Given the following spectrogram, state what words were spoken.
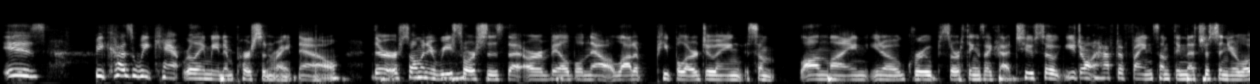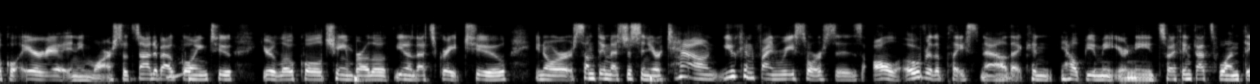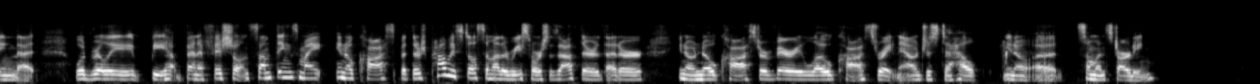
is because we can't really meet in person right now, there are so many resources that are available now. A lot of people are doing some online, you know, groups or things like that too. So you don't have to find something that's just in your local area anymore. So it's not about mm-hmm. going to your local chamber, although, you know, that's great too, you know, or something that's just in your town. You can find resources all over the place now that can help you meet your needs. So I think that's one thing that would really be beneficial. And some things might, you know, cost, but there's probably still some other resources out there that are, you know, no cost or very low cost right now just to help, you know, uh, someone starting.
